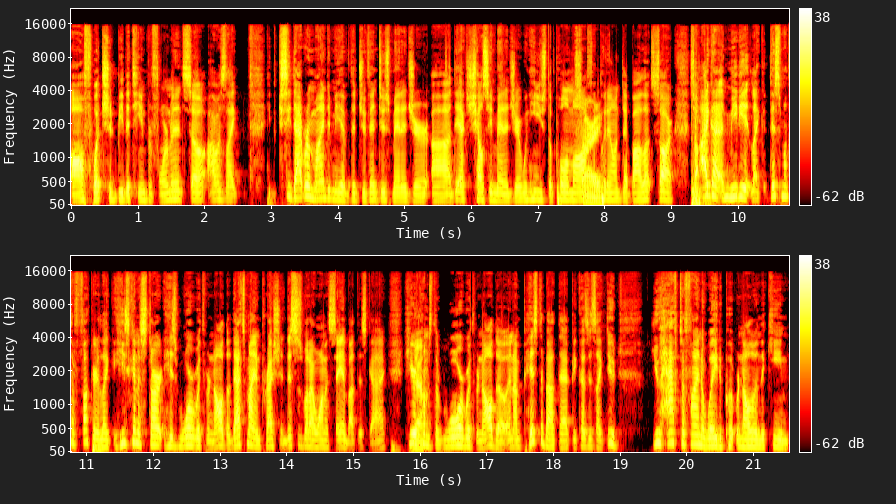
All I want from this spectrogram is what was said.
off what should be the team performance. So I was like, see, that reminded me of the Juventus manager, uh, the ex Chelsea manager, when he used to pull him off Sorry. and put it on Dybala. Sorry. So I got immediate like this motherfucker, like he's gonna start his war with Ronaldo. That's my impression. This is what I want to say about this guy. Here Yeah. comes the war with Ronaldo, and I'm pissed about that because it's like, dude. You have to find a way to put Ronaldo in the team.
